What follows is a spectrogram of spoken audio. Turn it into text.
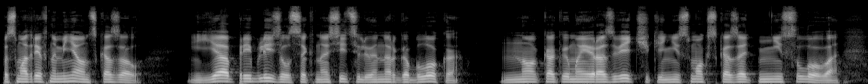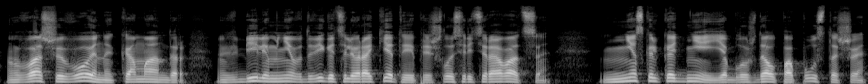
Посмотрев на меня, он сказал: "Я приблизился к носителю энергоблока, но, как и мои разведчики, не смог сказать ни слова. Ваши воины, командир, вбили мне в двигатель ракеты и пришлось ретироваться. Несколько дней я блуждал по пустоши,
